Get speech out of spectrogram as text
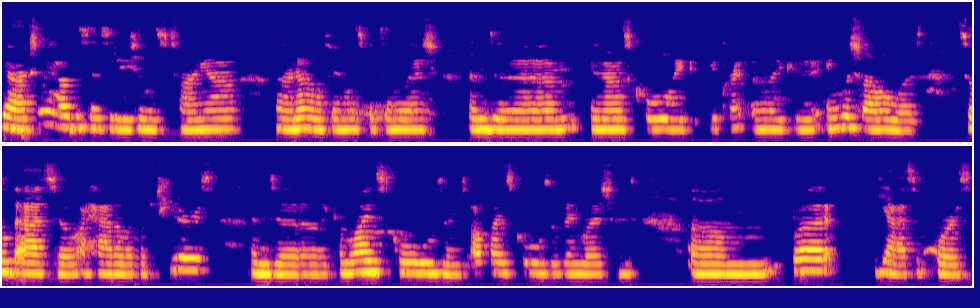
Yeah, actually, I have the same situation with Tanya. Uh, none of my family speaks English, and um, in our school, like Ukraine, uh, like uh, English level was so bad. So I had a lot of tutors and uh, like online schools and offline schools of English, and um, but yes, of course,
